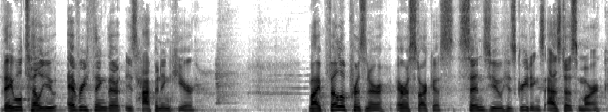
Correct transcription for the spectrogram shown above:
They will tell you everything that is happening here. My fellow prisoner, Aristarchus, sends you his greetings, as does Mark,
